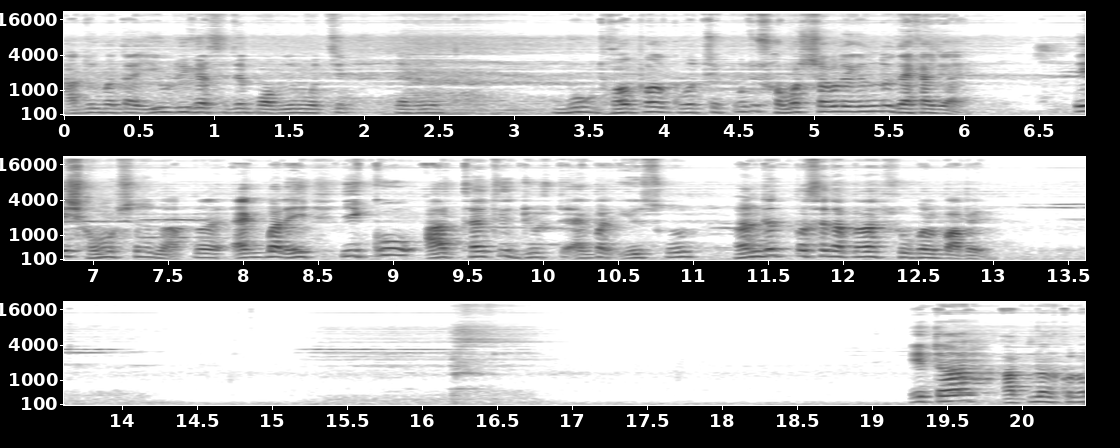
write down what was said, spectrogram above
হাঁটুর ব্যথা ইউরিক অ্যাসিডের প্রবলেম হচ্ছে, দেখেন, বুক ধরফর করছে, প্রচুর সমস্যাগুলো কিন্তু দেখা যায়। এই সমস্যার জন্য আপনারা একবার এই ইকো আর্থাইটিস জুসটা একবার ইউজ করুন। হান্ড্রেড পার্সেন্ট আপনারা সুফল পাবেন। এটা আপনার কোনো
